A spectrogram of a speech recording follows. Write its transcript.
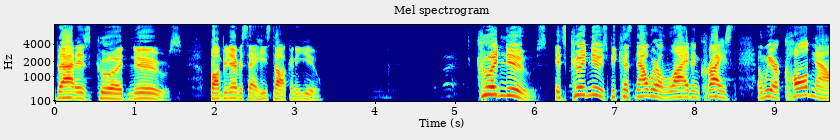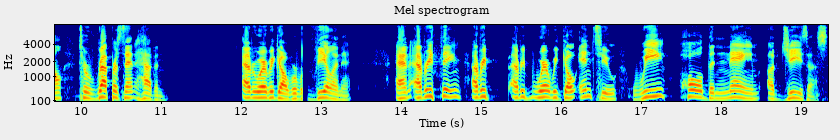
That is good news. Bump your neighbor say, He's talking to you good news. It's good news because now we're alive in Christ and we are called now to represent heaven. Everywhere we go, we're revealing it. And everything, every everywhere we go into, we hold the name of Jesus.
